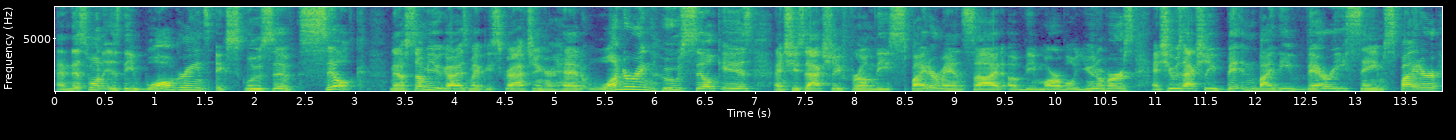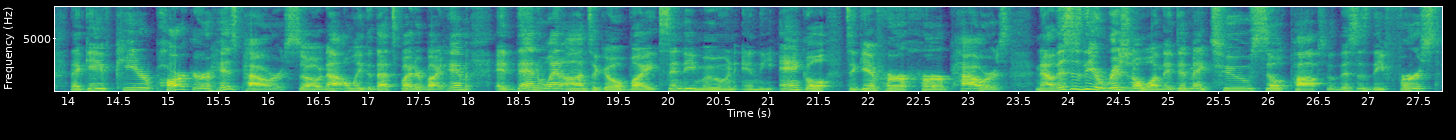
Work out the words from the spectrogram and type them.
and this one is the Walgreens exclusive Silk. Now, some of you guys might be scratching your head wondering who Silk is, and she's actually from the Spider-Man side of the Marvel Universe, and she was actually bitten by the very same spider that gave Peter Parker his powers. So not only did that spider bite him, it then went on to go bite Cindy Moon in the ankle to give her her powers. Now, this is the original one. They did make two Silk Pops, but this is the first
